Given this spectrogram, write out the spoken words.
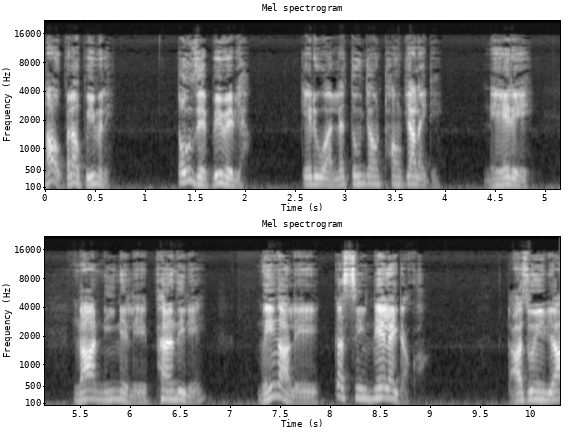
ငါ့ကိုဘယ်လောက်ပေးမလဲ30ပေးမယ်ဗျကဲတို့ကလက်သုံးချောင်းထောင်ပြလိုက်တယ်နဲတယ် ငါနီးနဲ့လေဖမ်းသေးတယ်မင်းကလည်းကက်စီနှဲလိုက်တာကွာဒါဆိုရင်ဗျာ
